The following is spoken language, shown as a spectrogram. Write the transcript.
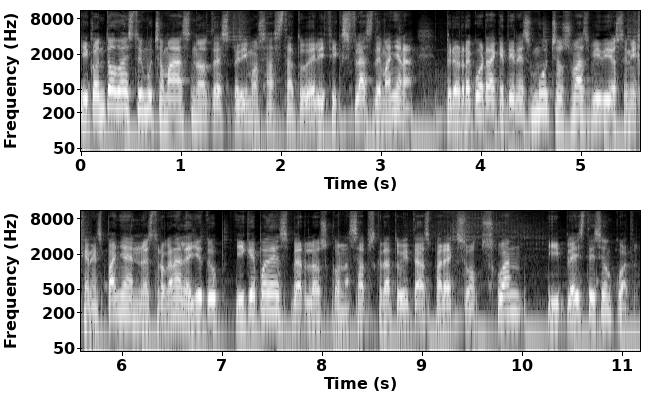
Y con todo esto y mucho más nos despedimos hasta tu Daily Fix Flash de mañana, pero recuerda que tienes muchos más vídeos en IGN España en nuestro canal de YouTube y que puedes verlos con las apps gratuitas para Xbox One y PlayStation 4.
